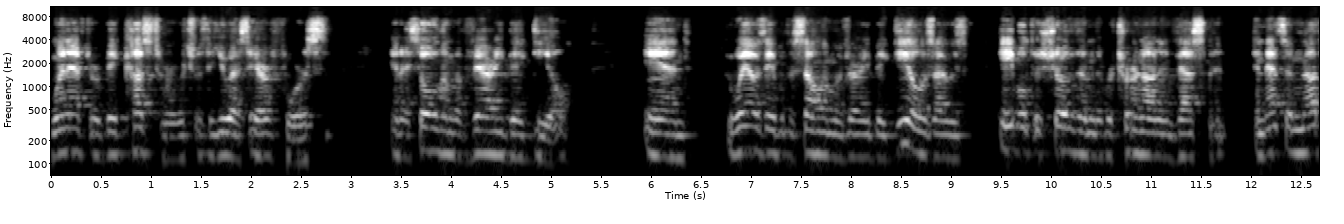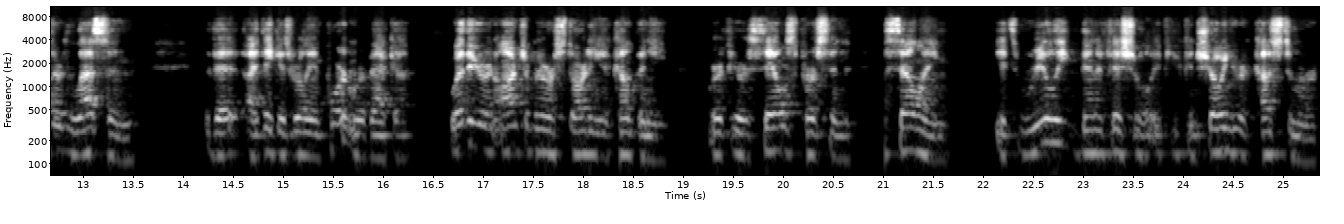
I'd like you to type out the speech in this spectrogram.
went after a big customer, which was the US Air Force, and I sold them a very big deal. And the way I was able to sell them a very big deal is I was able to show them the return on investment. And that's another lesson that I think is really important, Rebecca. Whether you're an entrepreneur starting a company or if you're a salesperson selling, it's really beneficial if you can show your customer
